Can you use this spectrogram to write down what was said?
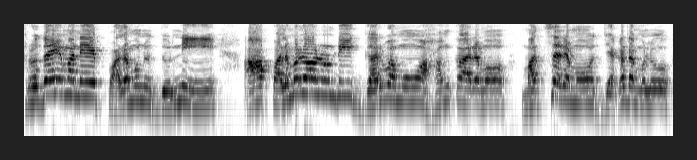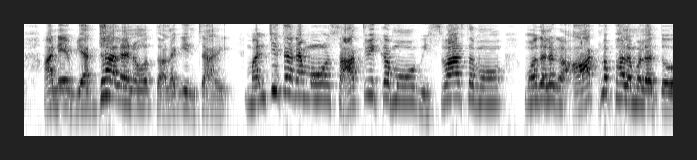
హృదయం అనే పొలమును దున్ని ఆ పొలములో నుండి గర్వము అహంకారము మత్సరము జగడములు అనే వ్యర్థాలను తొలగించాలి మంచితనము సాత్వికము విశ్వాసము మొదలగు ఆత్మ ఫలములతో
